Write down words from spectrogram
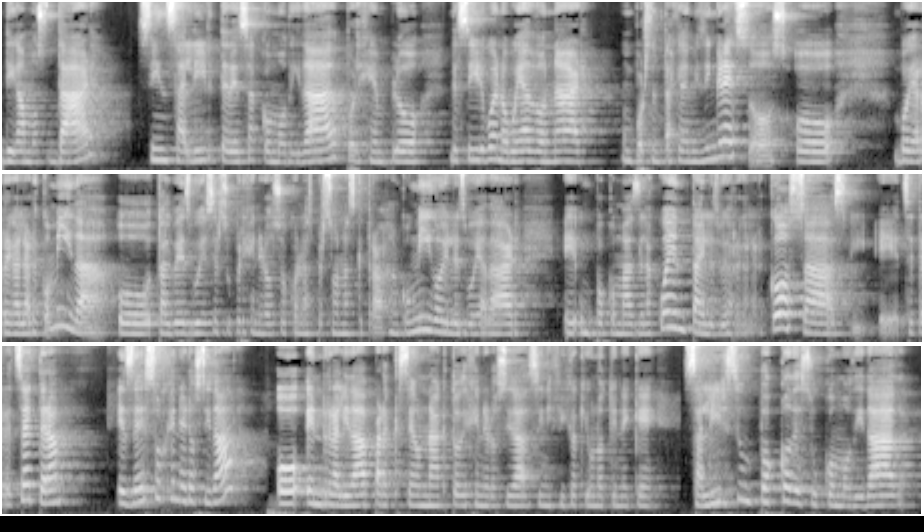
digamos, dar sin salirte de esa comodidad, por ejemplo, decir, bueno, voy a donar un porcentaje de mis ingresos o voy a regalar comida o tal vez voy a ser súper generoso con las personas que trabajan conmigo y les voy a dar eh, un poco más de la cuenta y les voy a regalar cosas, etcétera, etcétera. ¿Es eso generosidad? ¿O en realidad para que sea un acto de generosidad significa que uno tiene que salirse un poco de su comodidad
